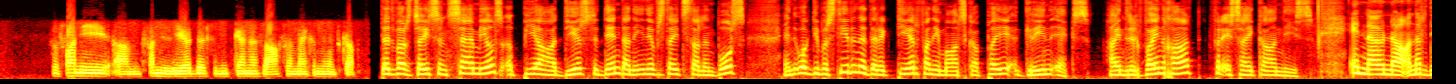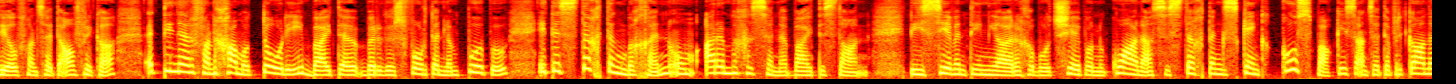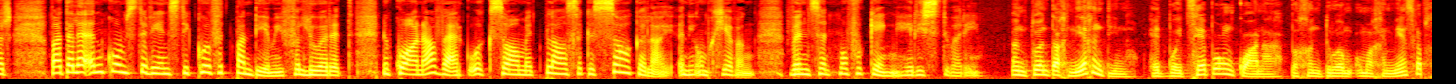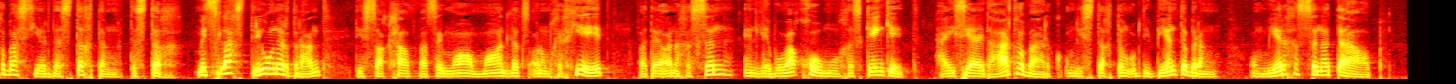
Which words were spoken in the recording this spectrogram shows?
van die um, van die leerders en die kinders daar in my gemeenskap. Dit was Jason Samuels, 'n PhD student aan die Universiteit Stellenbosch en ook die bestuurende direkteur van die maatskappy GreenX. Hendrik Weingart vir SAK nuus. En nou na 'n ander deel van Suid-Afrika, 'n tiener van Gamotodi buite Burgersfort in Limpopo het 'n stigting begin om arm gesinne by te staan. Die 17-jarige Botshepo Nkwana se stigting skenk kospakkies aan Suid-Afrikaners wat hulle inkomste weens die COVID-pandemie verloor het. Nkwana werk ook saam met plaaslike sakelei in die omgewing. Vincent Mofokeng het die storie. In 2019 het Boitshepo Nkwana begin droom om 'n gemeenskapsgebaseerde stigting te stig. Met slegs R300, die sakgeld wat sy ma maandeliks aan hom gegee het, wat hy aan 'n gesin in Leboakgomo geskenk het. Hy sê hy het hard gewerk om die stigting op die been te bring om meer gesinne te help.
